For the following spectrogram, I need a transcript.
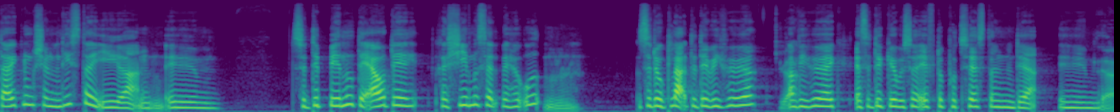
der er ikke nogen journalister i Iran. Mm. Øhm, så det billede, det er jo det, regimet selv vil have ud. Mm. Så det er jo klart, det er det, vi hører. Ja. Og vi hører ikke, altså det gjorde vi så efter protesterne der. Øhm, Ja.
